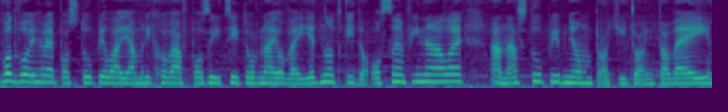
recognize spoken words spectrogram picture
Vo dvojhre postúpila Jamrichová v pozícii turnajovej jednotky do 8 finále a nastúpi v ňom proti Jointovej.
